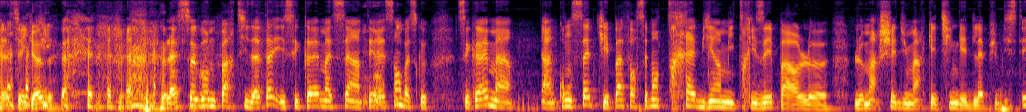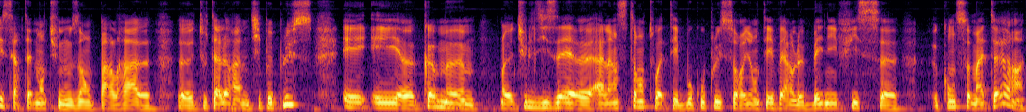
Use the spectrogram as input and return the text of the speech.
La seconde partie data. Et c'est quand même assez intéressant parce que c'est quand même un, concept qui n'est pas forcément très bien maîtrisé par le, marché du marketing et de la publicité. Certainement, tu nous en parleras euh, tout à l'heure un petit peu plus. Et, comme tu le disais à l'instant, toi, tu es beaucoup plus orienté vers le bénéfice consommateur.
